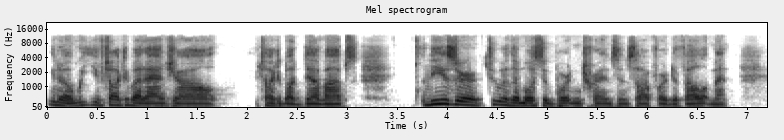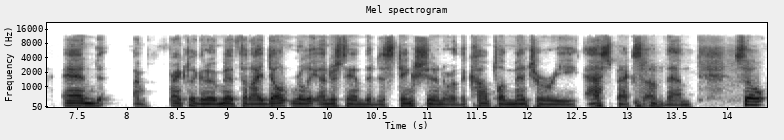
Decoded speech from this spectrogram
You know, we, you've talked about agile you talked about DevOps. These are two of the most important trends in software development. And I'm frankly going to admit that I don't really understand the distinction or the complementary aspects of mm-hmm. them. So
